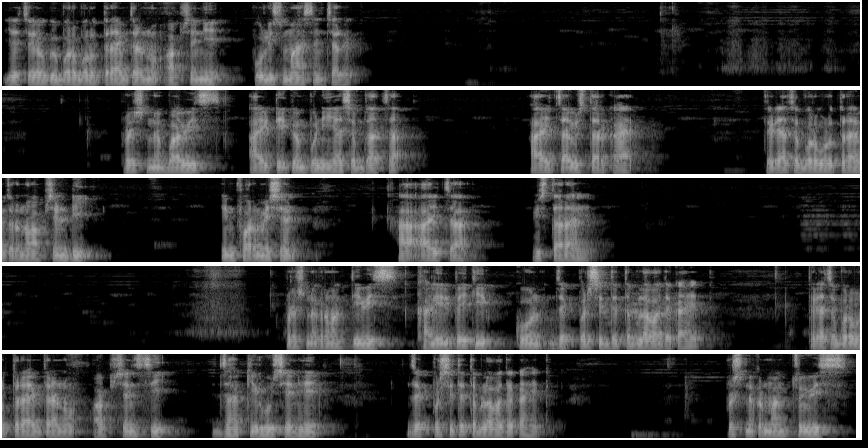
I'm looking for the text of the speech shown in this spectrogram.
याचं योग्य बरोबर उत्तर आहे मित्रांनो ऑप्शन ए पोलीस महासंचालक. प्रश्न बावीस आय टी कंपनी या शब्दाचा आयचा विस्तार काय? तर याचं बरोबर उत्तर आहे मित्रांनो ऑप्शन डी इन्फॉर्मेशन हा आयचा विस्तार आहे. प्रश्न क्रमांक तेवीस. खालीलपैकी कोण जगप्रसिद्ध तबलावादक आहेत? तर याचं बरोबर उत्तर आहे मित्रांनो ऑप्शन सी झाकीर हुसेन हे जगप्रसिद्ध तबलावादक आहेत. प्रश्न क्रमांक चोवीस.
